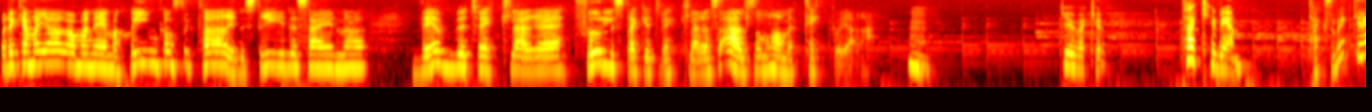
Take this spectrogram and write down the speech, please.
Och det kan man göra om man är maskinkonstruktör, industridesigner, webbutvecklare, fullstackutvecklare, så allt som har med tech att göra. Mm. Gud vad kul. Tack Helene. Tack så mycket.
